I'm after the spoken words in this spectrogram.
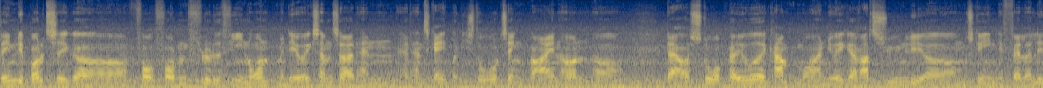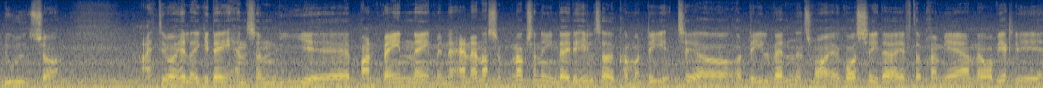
rimelig boldsikker og får, får den flyttet fint rundt, men det er jo ikke sådan så, at han, at han skaber de store ting på egen hånd, og der er også store perioder i kampen, hvor han jo ikke er ret synlig og, og måske egentlig falder lidt ud, så Nej, det var heller ikke i dag, han sådan lige øh, brændte banen af, men han er nok sådan en, der i det hele taget kommer de, til at, at dele vandene, tror jeg. Jeg kunne også se der efter premieren, der var virkelig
